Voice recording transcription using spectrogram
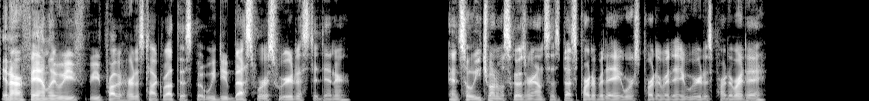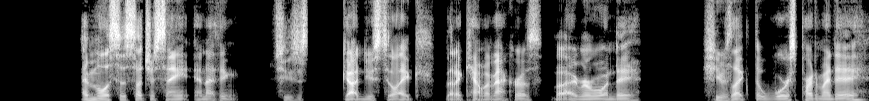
in our family, we've you've probably heard us talk about this, but we do best, worst, weirdest at dinner. And so each one of us goes around and says best part of a day, worst part of a day, weirdest part of our day. And Melissa's such a saint, and I think she's just gotten used to like that I count my macros. But I remember one day she was like, the worst part of my day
